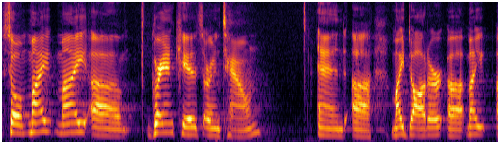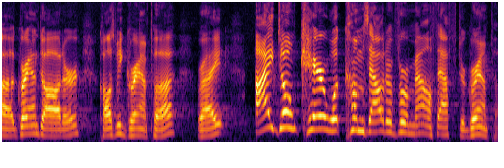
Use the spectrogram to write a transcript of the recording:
So my, my uh, grandkids are in town, and uh, my daughter, uh, my uh, granddaughter calls me grandpa, right? I don't care what comes out of her mouth after grandpa.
